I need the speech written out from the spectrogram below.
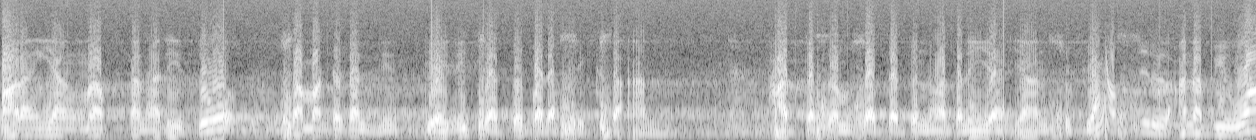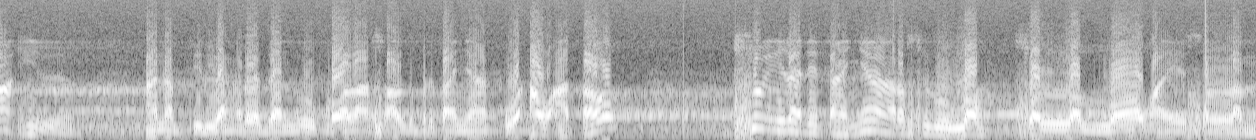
Orang yang melakukan hal itu sama dengan dia ini jatuh pada siksaan. Hatta samsatatun hataniyah yang hasil anabi wa'il. Anabillah radhanhu qala selalu bertanya aku au atau? Suila ditanya Rasulullah sallallahu alaihi wasallam.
